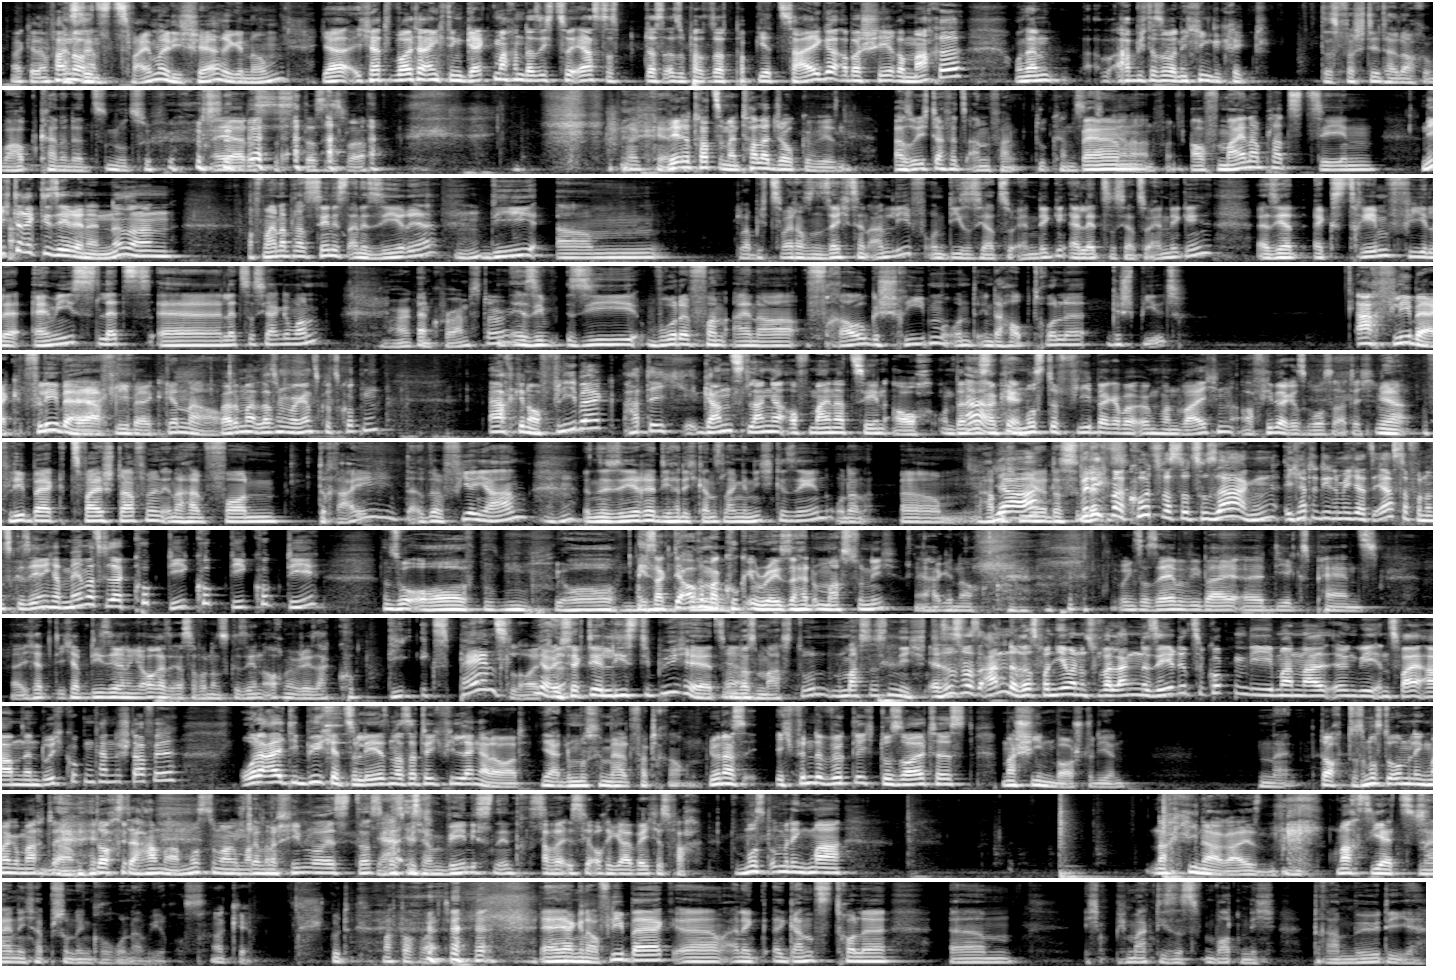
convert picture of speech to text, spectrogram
Okay, dann fang Hast doch du an. jetzt zweimal die Schere genommen? Ja, ich hat, wollte eigentlich den Gag machen, dass ich zuerst das, das, also das Papier zeige, aber Schere mache. Und dann habe ich das aber nicht hingekriegt. Das versteht halt auch überhaupt keiner, der nur zuhört. Ja, das ist, das ist wahr. Okay. Wäre trotzdem ein toller Joke gewesen. also, ich darf jetzt anfangen. Du kannst Ähm, gerne anfangen. Auf meiner Platz 10 Nicht direkt die Serie nennen, ne, sondern Auf meiner Platz 10 ist eine Serie, Mhm. die, ähm, glaube ich, 2016 anlief und dieses Jahr zu Ende ging, äh, letztes Jahr zu Ende ging. Äh, sie hat extrem viele Emmys letzt, äh, letztes Jahr gewonnen. American Crime Story. Äh, sie, sie wurde von einer Frau geschrieben und in der Hauptrolle gespielt. Ach, Fleabag. Fleabag. Ja, Fleabag. Genau. Warte mal, lass mich mal ganz kurz gucken. Ach genau, Fleabag hatte ich ganz lange auf meiner 10 auch. Und dann Ah, ist, okay. musste Fleabag aber irgendwann weichen. Oh, Fleabag ist großartig. Ja, Fleabag, zwei Staffeln innerhalb von drei oder vier Jahren. Mhm. Eine Serie, die hatte ich ganz lange nicht gesehen. Und dann ähm, habe Ja, ich mir das will ich mal kurz was dazu sagen? Ich hatte die nämlich als erster von uns gesehen. Ich habe mehrmals gesagt, guck die, guck die, guck die. Und so, oh, ja. Ich sag dir auch oh. immer, guck Eraserhead und machst du nicht. Ja, genau. Übrigens dasselbe wie bei äh, The Expanse. Ich habe ich hab die Serie nämlich auch als erster von uns gesehen, auch immer wieder gesagt, guck, die Expanse, Leute. Ja, ich sag dir, lies die Bücher jetzt. Ja. Und was machst du? Du machst es nicht. Es ist was anderes, von jemandem zu verlangen, eine Serie zu gucken, die man halt irgendwie in zwei Abenden durchgucken kann, eine Staffel. Oder halt die Bücher zu lesen, was natürlich viel länger dauert. Ja, du musst mir halt vertrauen. Jonas, ich finde wirklich, du solltest Maschinenbau studieren. Nein. Doch, das musst du unbedingt mal gemacht haben. Doch, ist der Hammer. Musst du mal Ich gemacht glaube, haben. Maschinenbau ist das, Ja, was mich am wenigsten interessiert. Aber ist ja auch egal, welches Fach. Du musst unbedingt mal nach China reisen. Mach's jetzt. Nein, ich habe schon den Coronavirus. Okay. Gut, mach doch weiter. Ja, ja, genau. Fleabag, äh, eine äh, ganz tolle, ähm, ich, ich mag dieses Wort nicht, Dramödie.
